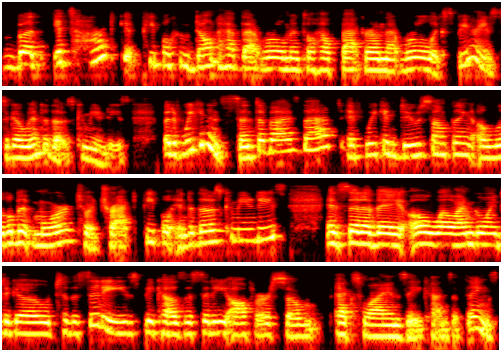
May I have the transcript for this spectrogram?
but it's hard to get people who don't have that rural mental health background, that rural experience to go into those communities. But if we can incentivize that, if we can do something a little bit more to attract people into those communities instead of a, oh, well, I'm going to go to the cities because the city offers so X, Y, and Z kinds of things.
